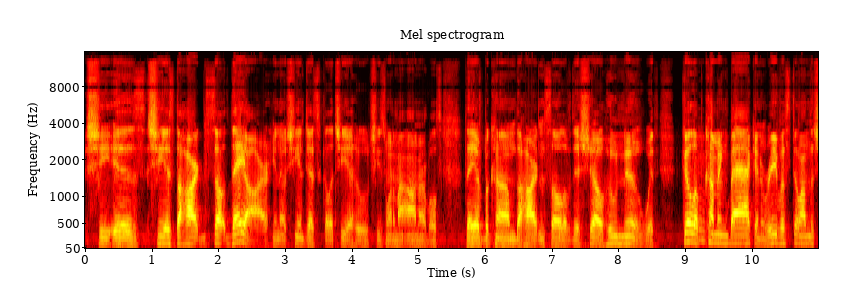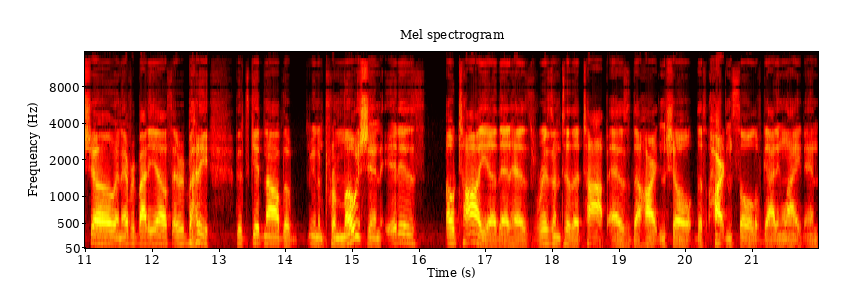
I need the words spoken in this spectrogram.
she is she is the heart and soul. They are, you know, she and Jessica Leccia, who she's one of my honorables. They have become the heart and soul of this show. Who knew? With Philip mm-hmm. coming back and Reva still on the show and everybody else, everybody that's getting all the you know promotion, it is Otalia that has risen to the top as the heart and soul, the heart and soul of Guiding Light, and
